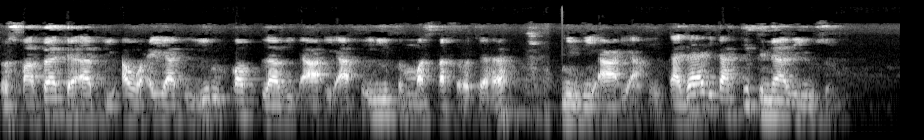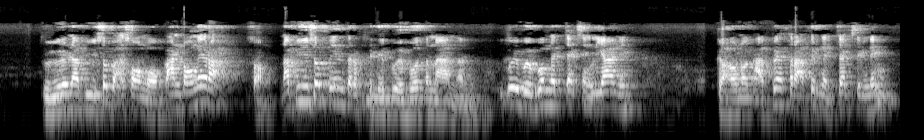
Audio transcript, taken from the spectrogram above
Terus fabada abi awiyatihim qabla wi'a'i akhihi thumma stakhrajaha min wi'a'i akhihi. Kadzalika kidna li Yusuf. Dulu Nabi Yusuf pak songo, kantongnya rak song. Nabi Yusuf pinter ben ibu-ibu tenanan. Iku ibu-ibu ngecek sing liyane. Gak ono kabeh terakhir ngecek sing ning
